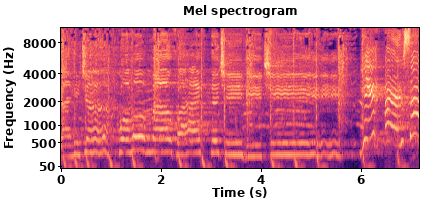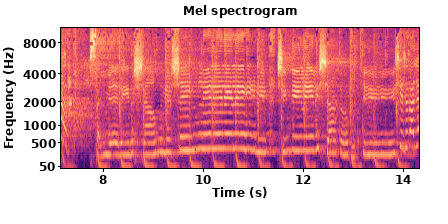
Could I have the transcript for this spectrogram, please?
带着我满怀的激情。一二三，三月里的小雨，淅沥沥沥沥沥，淅沥沥沥下个不停。谢谢大家。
